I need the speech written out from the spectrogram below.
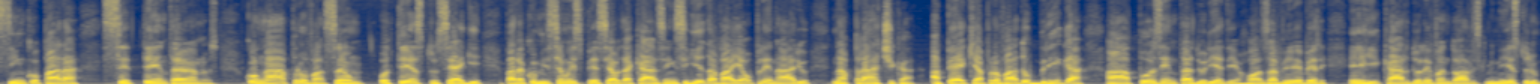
75 para 70 anos. Com a aprovação, o texto segue para a Comissão Especial da Casa. Em seguida, vai ao plenário. Na prática, a PEC aprovada obriga a aposentadoria de Rosa Weber e Ricardo Lewandowski, ministro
